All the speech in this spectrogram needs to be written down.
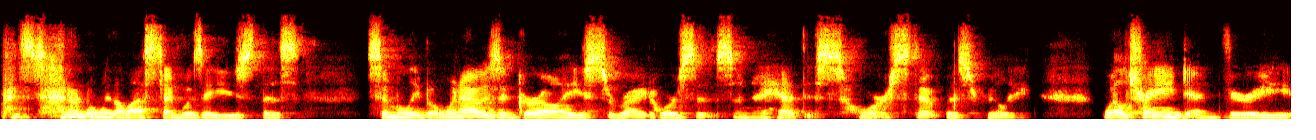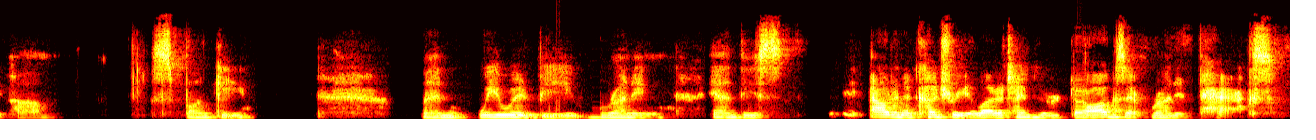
I don't know when the last time was I used this simile, but when I was a girl, I used to ride horses, and I had this horse that was really well trained and very um, spunky. And we would be running, and these out in the country, a lot of times there are dogs that run in packs.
